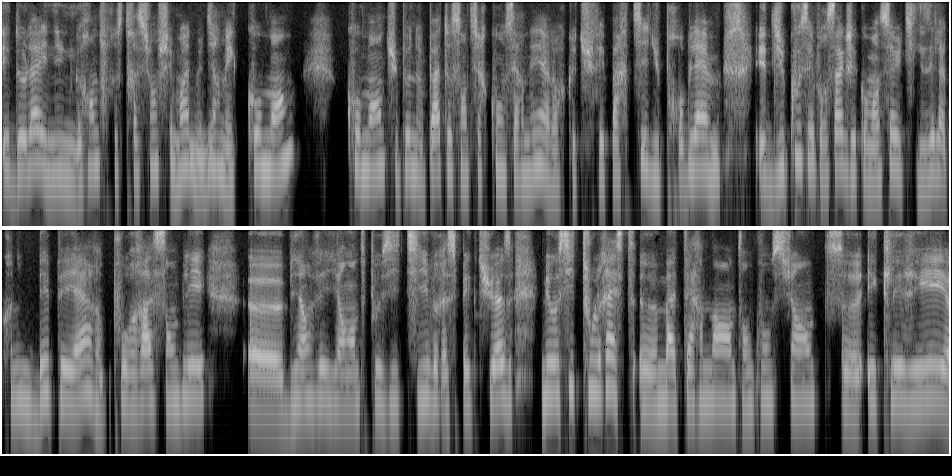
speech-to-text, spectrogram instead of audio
Et de là est née une grande frustration chez moi de me dire, mais comment comment tu peux ne pas te sentir concerné alors que tu fais partie du problème Et du coup, c'est pour ça que j'ai commencé à utiliser l'acronyme BPR pour rassembler euh, bienveillante, positive, respectueuse, mais aussi tout le reste, euh, maternante, en conscience, euh, éclairée.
